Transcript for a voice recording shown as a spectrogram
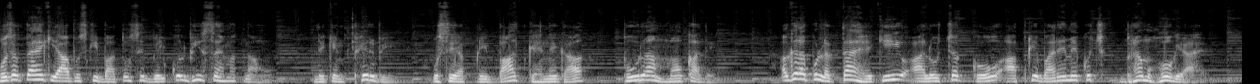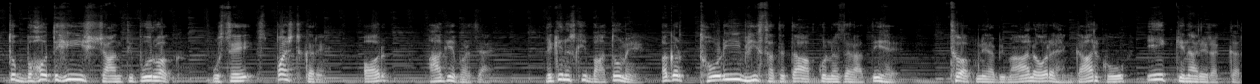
हो सकता है कि आप उसकी बातों से बिल्कुल भी सहमत ना हो, लेकिन फिर भी उसे अपनी बात कहने का पूरा मौका दें। अगर आपको लगता है कि आलोचक को आपके बारे में कुछ भ्रम हो गया है तो बहुत ही शांतिपूर्वक उसे स्पष्ट करें और आगे बढ़ जाए लेकिन उसकी बातों में अगर थोड़ी भी सत्यता आपको नज़र आती है तो अपने अभिमान और अहंकार को एक किनारे रखकर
